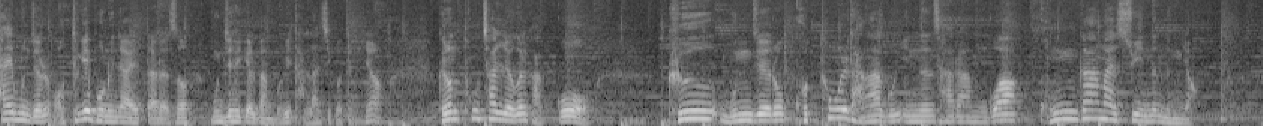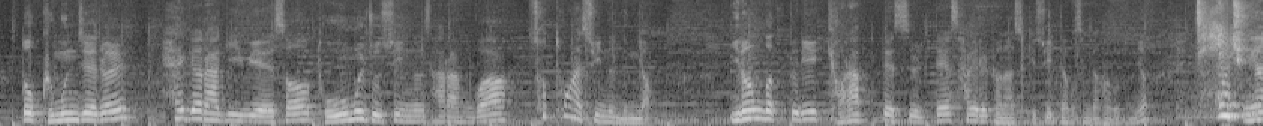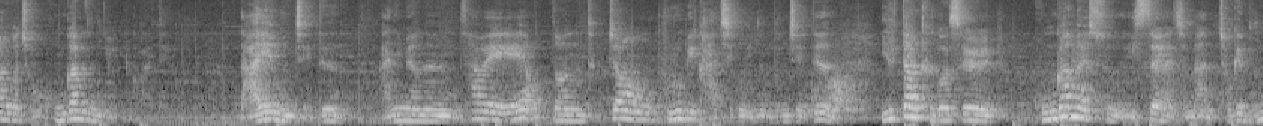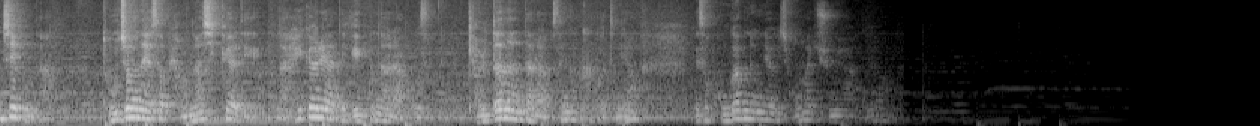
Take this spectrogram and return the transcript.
사회 문제를 어떻게 보느냐에 따라서 문제 해결 방법이 달라지거든요. 그런 통찰력을 갖고 그 문제로 고통을 당하고 있는 사람과 공감할 수 있는 능력, 또 그 문제를 해결하기 위해서 도움을 줄 수 있는 사람과 소통할 수 있는 능력, 이런 것들이 결합됐을 때 사회를 변화시킬 수 있다고 생각하거든요. 제일 중요한 건 전 공감 능력인 것 같아요. 나의 문제든 아니면은 사회의 어떤 특정 그룹이 가지고 있는 문제든 일단 그것을 공감할 수 있어야지만 저게 문제구나. 도전해서 변화시켜야 되겠구나. 해결해야 되겠구나라고 결단한다라고 생각하거든요. 그래서 공감 능력이 정말 중요해요.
